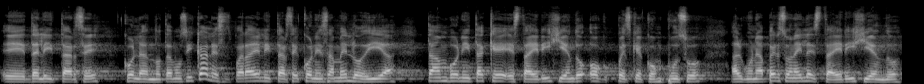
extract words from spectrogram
eh, deleitarse con las notas musicales, es para deleitarse con esa melodía tan bonita que está dirigiendo o pues que compuso alguna persona y le está dirigiendo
